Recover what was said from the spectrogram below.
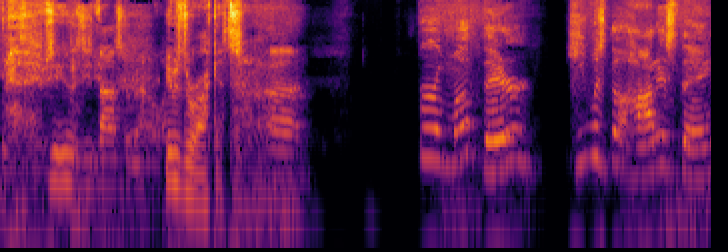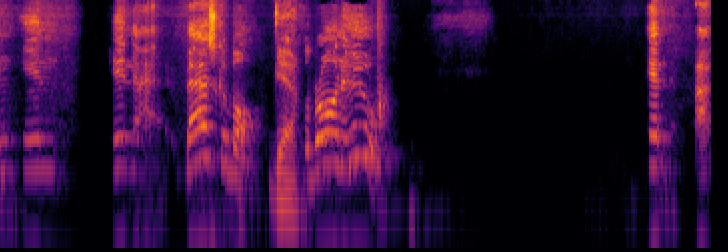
He Because he's bounced around lot. was the Rockets. Uh, for a month there, he was the hottest thing in in basketball. Yeah. LeBron who? And I,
